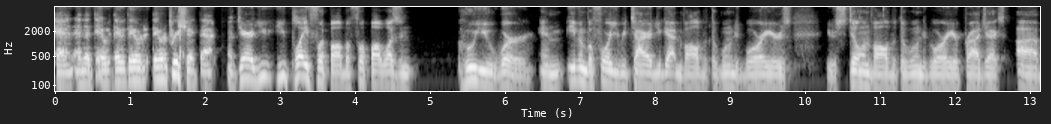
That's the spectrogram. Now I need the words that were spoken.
and and that they would they, they would they would appreciate that. Uh, Jared, you you played football, but football wasn't who you were, and even before you retired, you got involved with the Wounded Warriors. You're still involved with the Wounded Warrior projects. Uh,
